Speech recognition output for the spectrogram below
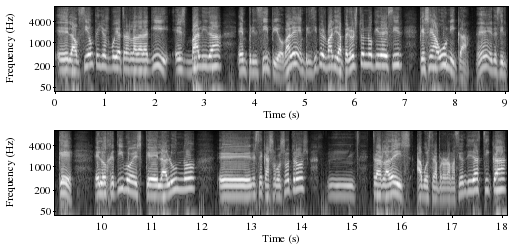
Eh, la opción que yo os voy a trasladar aquí es válida en principio, ¿vale? En principio es válida, pero esto no quiere decir que sea única, ¿eh? es decir, que el objetivo es que el alumno, eh, en este caso vosotros, mm, trasladéis a vuestra programación didáctica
